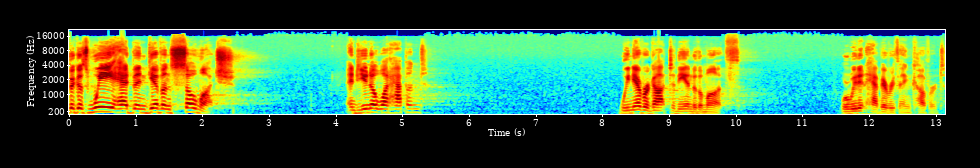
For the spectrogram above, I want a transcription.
because we had been given so much. And do you know what happened? We never got to the end of the month where we didn't have everything covered.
